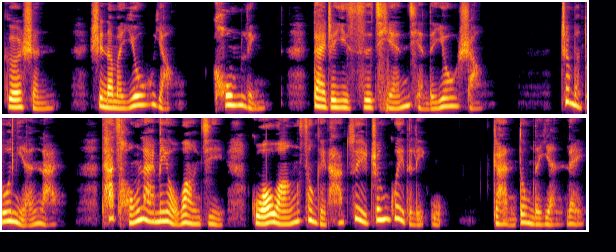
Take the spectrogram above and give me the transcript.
歌声是那么悠扬、空灵，带着一丝浅浅的忧伤。这么多年来，他从来没有忘记国王送给他最珍贵的礼物——感动的眼泪。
